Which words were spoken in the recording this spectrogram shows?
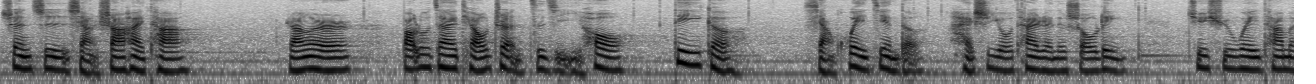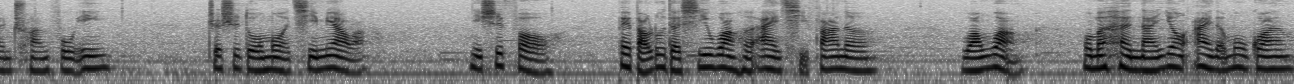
甚至想杀害他。然而，保禄在调整自己以后，第一个想会见的还是犹太人的首领。继续为他们传福音，这是多么奇妙啊！你是否被保禄的希望和爱启发呢？往往我们很难用爱的目光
